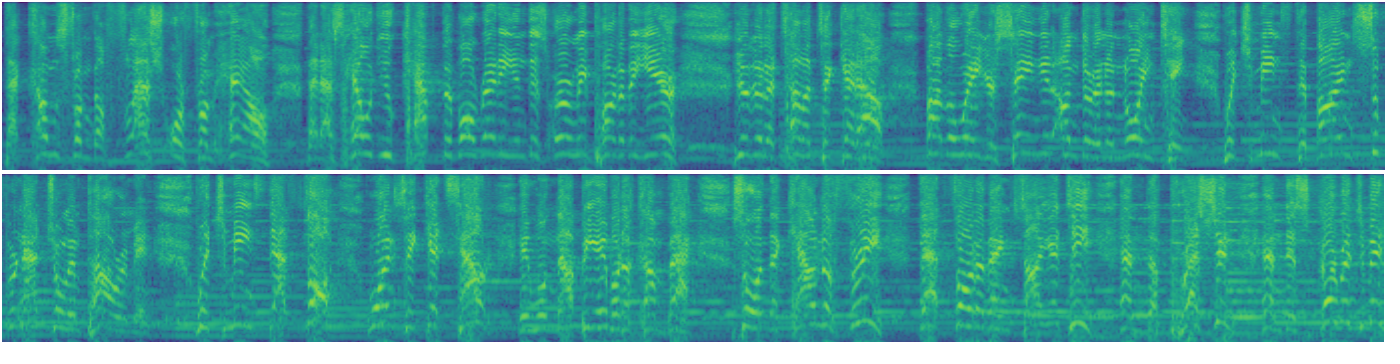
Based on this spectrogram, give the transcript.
that comes from the flesh or from hell that has held you captive already in this early part of the year, you're going to tell it to get out. By the way, you're saying it under an anointing, which means divine supernatural empowerment, which means that thought, once it gets out, it will not be able to come back. So on the count of three, that thought of anxiety and depression and discouragement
